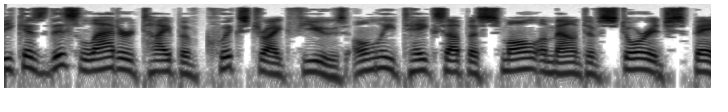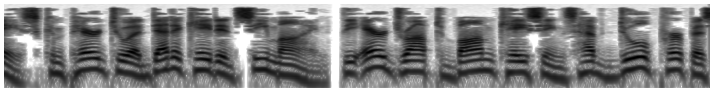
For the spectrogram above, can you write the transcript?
Because this latter type of quickstrike fuse only takes up a small amount of storage space compared to a dedicated sea mine, the air-dropped bomb casings have dual purpose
